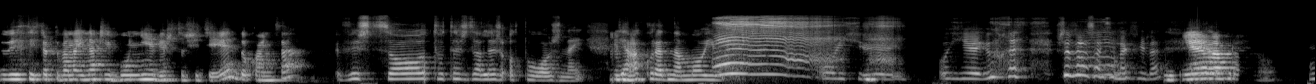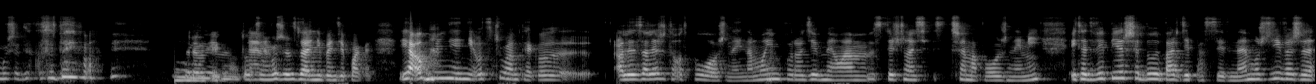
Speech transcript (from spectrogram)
jesteś traktowana inaczej, bo nie wiesz, co się dzieje do końca? Wiesz co, to też zależy od położnej. Mhm. Ja akurat na moim... Ojej, ojeju, przepraszam cię na chwilę. Nie ma problemu. Muszę tylko tutaj... No dobrze, może już dalej nie będzie płakać. Ja ogólnie nie odczułam tego, ale zależy to od położnej. Na moim porodzie miałam styczność z trzema położnymi i te dwie pierwsze były bardziej pasywne. Możliwe, że,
